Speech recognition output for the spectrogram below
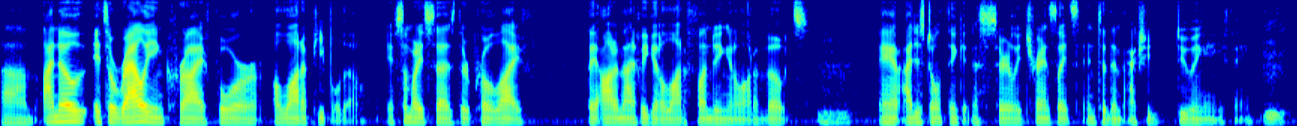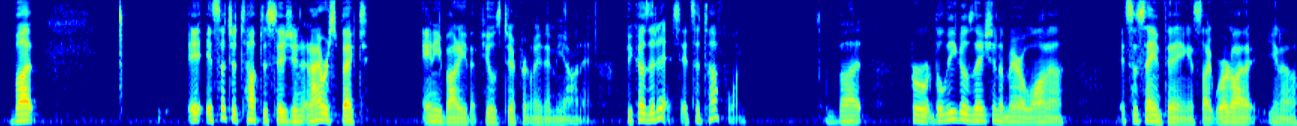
Um, I know it's a rallying cry for a lot of people, though. If somebody says they're pro life, they automatically get a lot of funding and a lot of votes. Mhm. And I just don't think it necessarily translates into them actually doing anything. Mm. But it, it's such a tough decision, and I respect anybody that feels differently than me on it because it is. It's a tough one. But for the legalization of marijuana, it's the same thing. It's like, where do I, you know,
